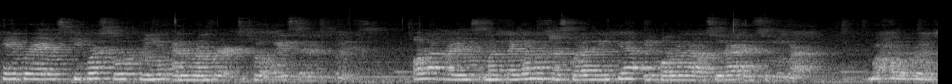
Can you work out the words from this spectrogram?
Hey brains, keep our school clean and remember to put waste in its place. Hola brains, mantengan nuestra escuela limpia y pongan la basura en su lugar. مرحبا برنس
